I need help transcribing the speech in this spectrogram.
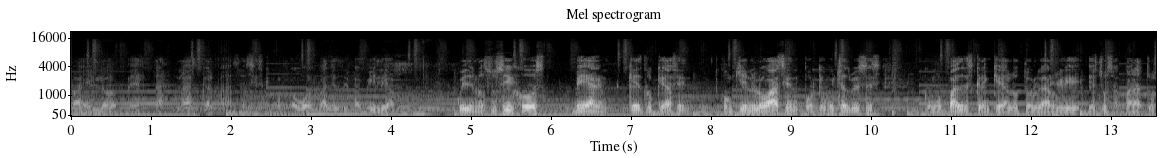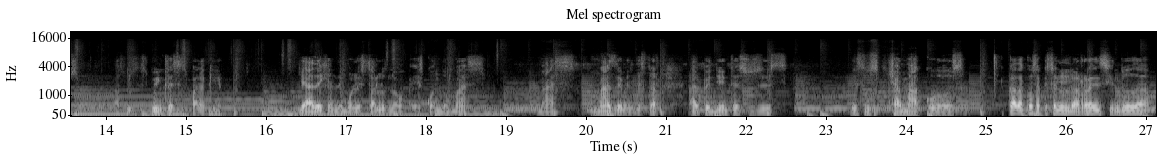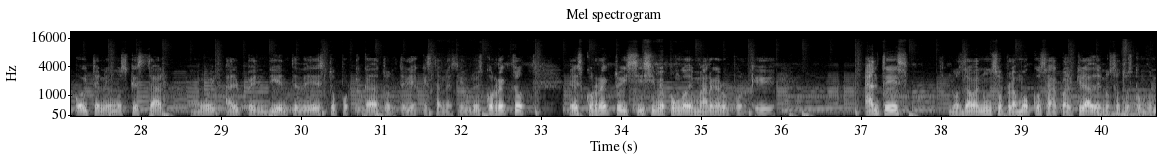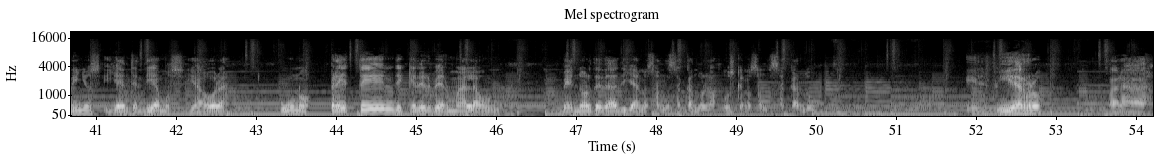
bailó Berta las calmas. Así es que por favor, padres de familia, cuiden a sus hijos, vean qué es lo que hacen, con quién lo hacen, porque muchas veces como padres creen que al otorgarle estos aparatos a sus squinkles es para que ya dejen de molestarlos, no, es cuando más, más, más deben de estar al pendiente de sus, de sus chamacos. Cada cosa que sale en las redes, sin duda, hoy tenemos que estar muy al pendiente de esto porque cada tontería que están haciendo es correcto, es correcto y sí, sí me pongo de márgaro porque antes nos daban un soplamocos a cualquiera de nosotros como niños y ya entendíamos y ahora uno pretende querer ver mal a un menor de edad y ya nos anda sacando la fusca, nos anda sacando el fierro para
